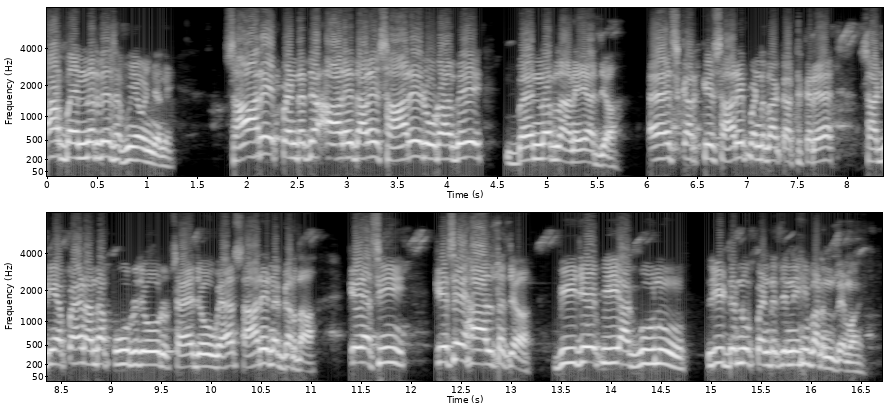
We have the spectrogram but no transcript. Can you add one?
ਆ ਬੈਨਰ ਦੇ ਛਪੀਆਂ ਹੋਈਆਂ ਨੇ। ਸਾਰੇ ਪਿੰਡ ਦੇ ਆਲੇ ਦਾਲੇ ਸਾਰੇ ਰੋਡਾਂ ਤੇ ਬੈਨਰ ਲਾਣੇ ਅੱਜ। ਐਸ ਕਰਕੇ ਸਾਰੇ ਪਿੰਡ ਦਾ ਇਕੱਠ ਕਰਿਆ। ਸਾਡੀਆਂ ਭੈਣਾਂ ਦਾ ਪੂਰਜੋਰ ਸਹਿਯੋਗ ਹੈ ਸਾਰੇ ਨਗਰ ਦਾ ਕਿ ਅਸੀਂ ਕਿਸੇ ਹਾਲਤ 'ਚ ਬੀਜੇਪੀ ਆਗੂ ਨੂੰ, ਲੀਡਰ ਨੂੰ ਪਿੰਡ 'ਚ ਨਹੀਂ ਵੜਨ ਦੇਵਾਂਗੇ।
